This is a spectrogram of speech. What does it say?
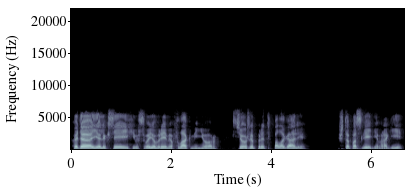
хотя и Алексей, и в свое время флаг-минер все же предполагали, что последние враги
